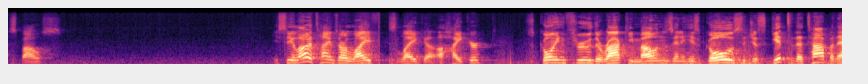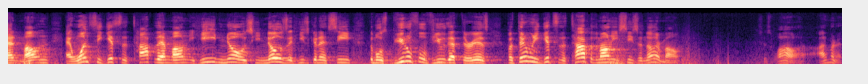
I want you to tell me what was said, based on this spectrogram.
a spouse? You see, a lot of times our life is like a, a hiker going through the Rocky Mountains, and his goal is to just get to the top of that mountain. And once he gets to the top of that mountain, he knows, he knows that he's going to see the most beautiful view that there is. But then when he gets to the top of the mountain, he sees another mountain wow, I'm going to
